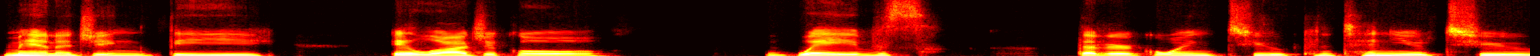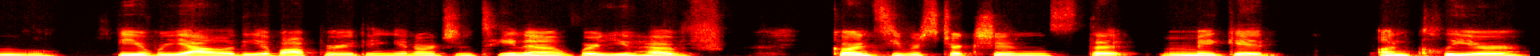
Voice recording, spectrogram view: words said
managing the illogical waves that are going to continue to be a reality of operating in Argentina, where you have currency restrictions that make it unclear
